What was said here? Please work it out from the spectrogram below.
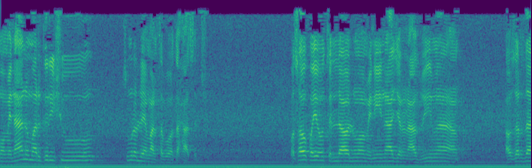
مؤمنانو مرګري شو څومره لوی مرتبه وته حاصل شو وسوف یؤت الله المؤمنین اجرا عظیما او زردا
